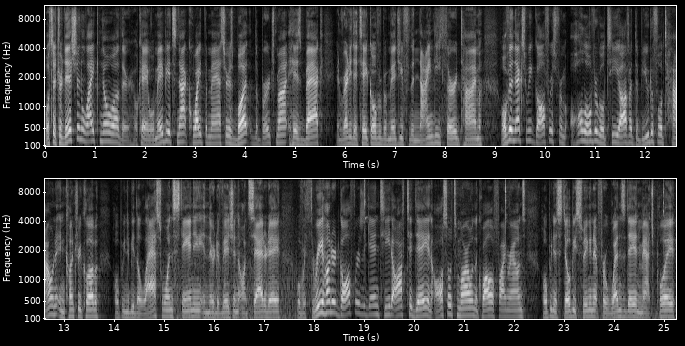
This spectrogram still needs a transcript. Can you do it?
Well, it's a tradition like no other. Okay, well, maybe it's not quite the Masters, but the Birchmont is back and ready to take over Bemidji for the 93rd time. Over the next week, golfers from all over will tee off at the beautiful Town and Country Club, hoping to be the last one standing in their division on Saturday. Over 300 golfers again teed off today and also tomorrow in the qualifying rounds, hoping to still be swinging it for Wednesday and match play.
